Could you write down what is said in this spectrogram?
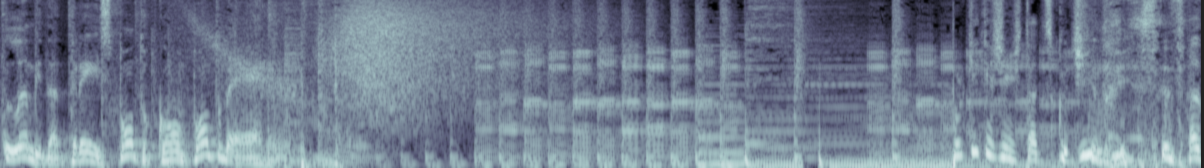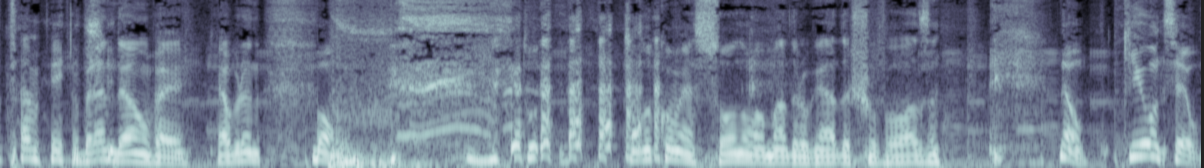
lambda3.com.br. Por que, que a gente tá discutindo isso exatamente? O Brandão, velho. É o Brandão. Bom, tu, tudo começou numa madrugada chuvosa. Não, o que aconteceu?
